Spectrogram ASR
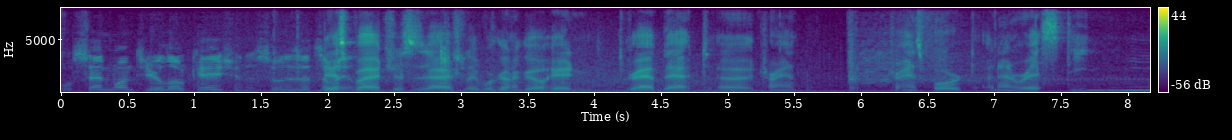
We'll send one to your location as soon as it's available. Dispatch, this is Ashley. We're going to go ahead and grab that uh, tran transport an arrestee.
